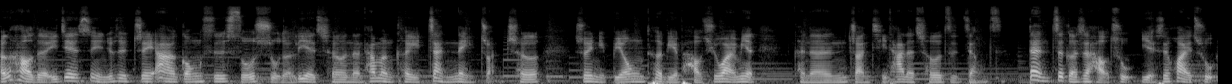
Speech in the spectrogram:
很好的一件事情就是 JR 公司所属的列车呢，他们可以站内转车，所以你不用特别跑去外面，可能转其他的车子这样子。但这个是好处，也是坏处，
